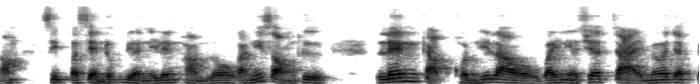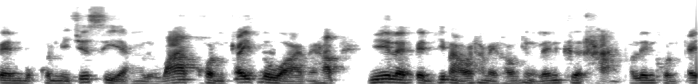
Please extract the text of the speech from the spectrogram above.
เนาะสิบเปอร์เซ็นทุกเดือนนี้เล่นความโลภอันที่สองคือ เล่นกับคนที่เราไว้เนื้อเชื่อใจ ไม่ว่าจะเป็นบุคคลมีชื่อเสียง หรือว่าคนใกล้ตัวนะครับ นี่เลยเป็นที่มาว่าทำไมเขาถึงเล่นเครือข่ายเพราะเล่นคนใกล้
